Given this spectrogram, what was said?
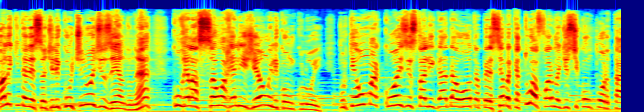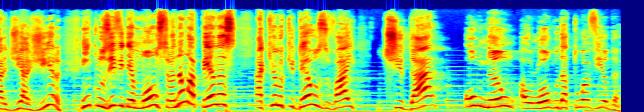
olha que interessante, ele continua dizendo, né? Com relação à religião, ele conclui, porque uma coisa está ligada à outra. Perceba que a tua forma de se comportar, de agir, inclusive demonstra não apenas aquilo que Deus vai te dar ou não ao longo da tua vida,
